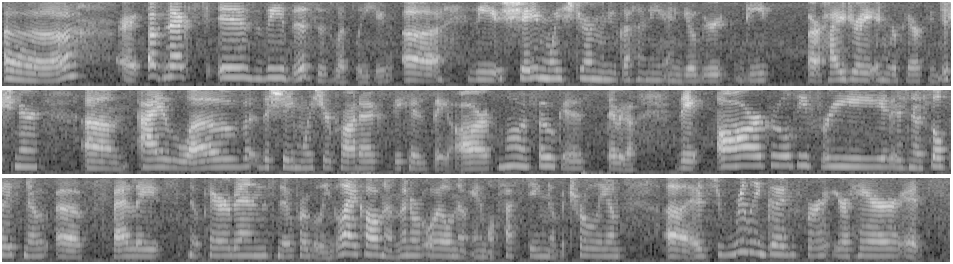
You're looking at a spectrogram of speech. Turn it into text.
uh, alright, up next is the, this is what's leaking, uh, the Shea Moisture Manuka Honey and Yogurt Deep, or Hydrate and Repair Conditioner. Um, I love the Shea Moisture products because they are, come on, focus, there we go. They are cruelty free, there's no sulfates, no uh, phthalates, no parabens, no propylene glycol, no mineral oil, no animal testing, no petroleum. Uh, it's really good for your hair. It's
